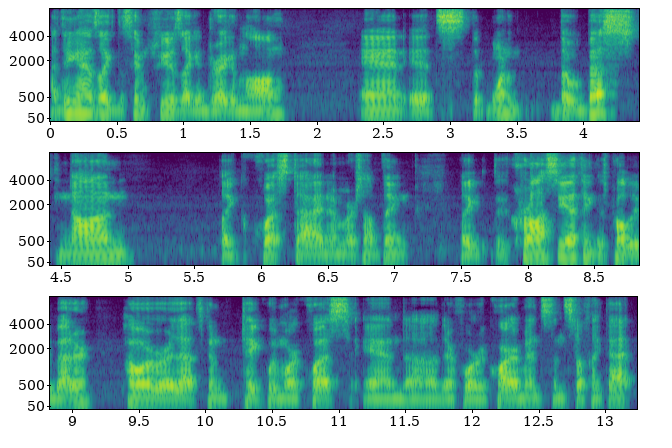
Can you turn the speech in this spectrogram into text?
I think it has like the same speed as like a Dragon Long, and it's the one the best non like quest item or something. Like the Korasi, I think is probably better. However, that's going to take way more quests and uh, therefore requirements and stuff like that.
